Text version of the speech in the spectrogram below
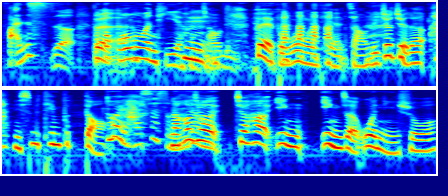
烦死了。对，都不问问题也很焦虑。对，不问问题很焦虑，就觉得啊，你是不是听不懂？对，还是什么？然后就就要硬硬着问你说。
